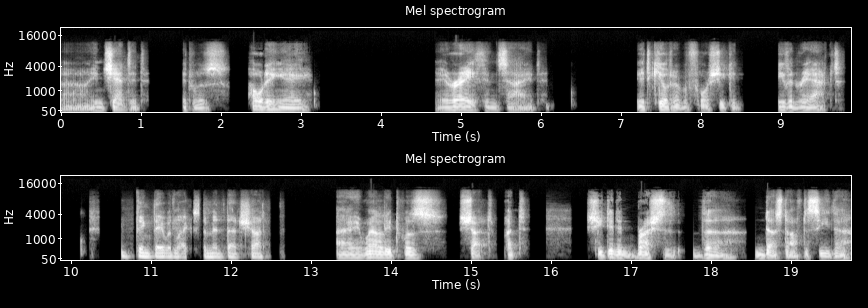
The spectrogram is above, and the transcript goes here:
uh, enchanted. It was holding a a wraith inside. It killed her before she could even react. You'd think they would like cement that shut. I well, it was shut, but she didn't brush the, the dust off to see the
